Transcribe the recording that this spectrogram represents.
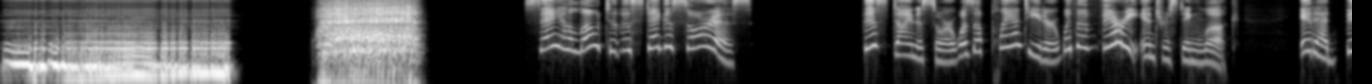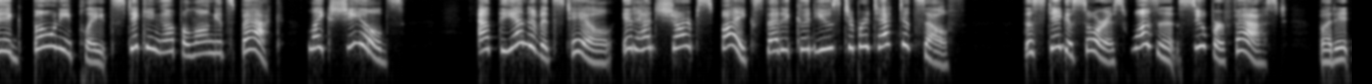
Say hello to the Stegosaurus. This dinosaur was a plant eater with a very interesting look. It had big bony plates sticking up along its back, like shields. At the end of its tail, it had sharp spikes that it could use to protect itself. The Stegosaurus wasn't super fast, but it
